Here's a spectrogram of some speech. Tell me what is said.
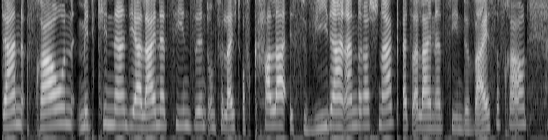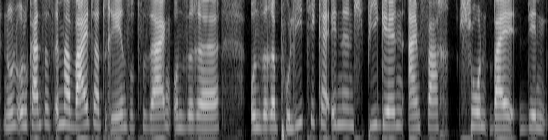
Dann Frauen mit Kindern, die alleinerziehend sind und vielleicht auf Color ist wieder ein anderer Schnack als alleinerziehende weiße Frauen. Nun, du kannst es immer weiter drehen, sozusagen. Unsere, unsere PolitikerInnen spiegeln einfach schon bei den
